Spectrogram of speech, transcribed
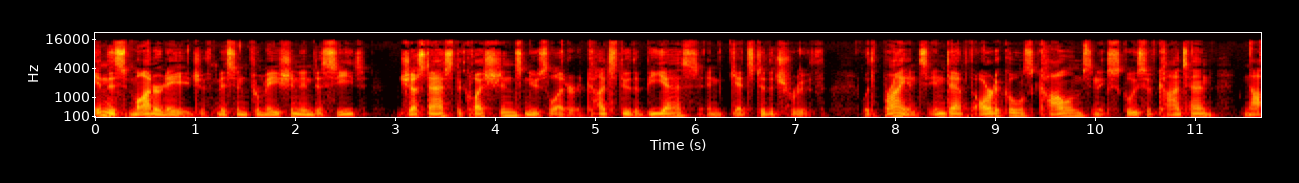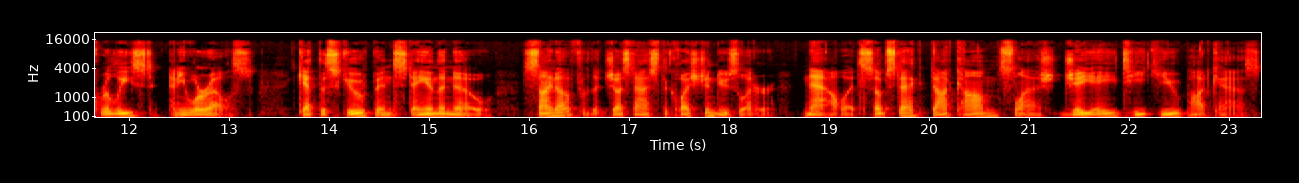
In this modern age of misinformation and deceit, Just Ask the Questions newsletter cuts through the BS and gets to the truth. With Brian's in depth articles, columns, and exclusive content not released anywhere else. Get the scoop and stay in the know. Sign up for the Just Ask the Question newsletter now at substack.com slash JATQ podcast.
